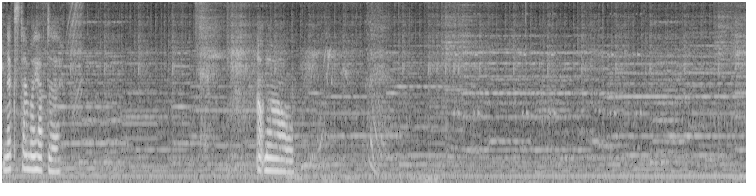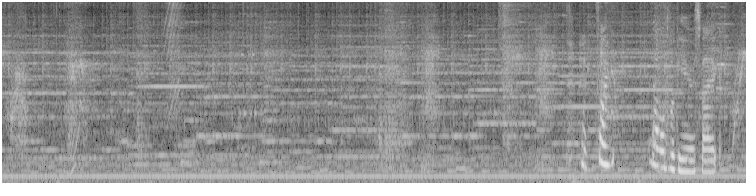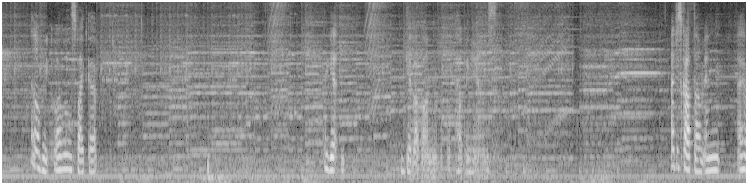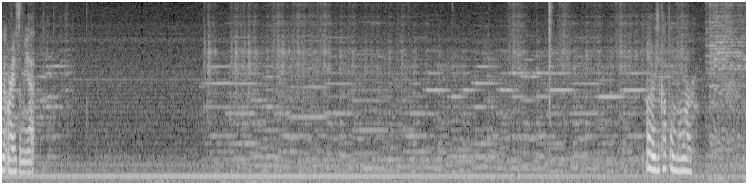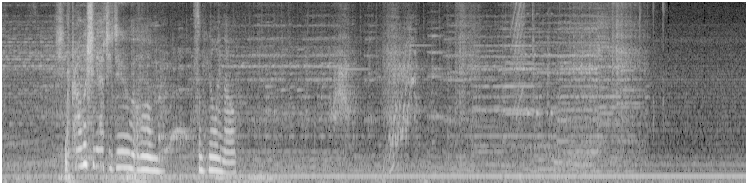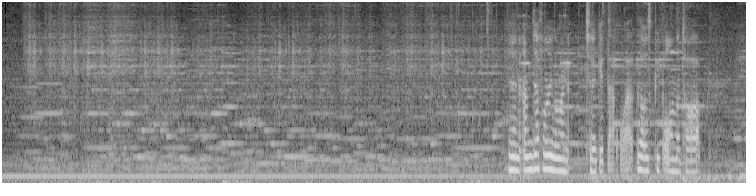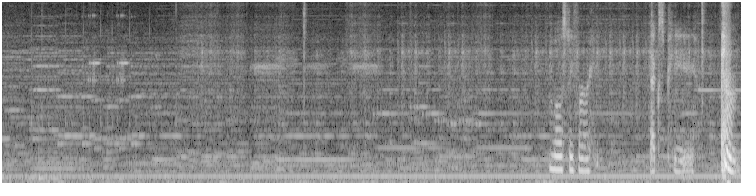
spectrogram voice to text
Next time I have to out now. so, leveled with you, Spike. love level Spike up. I get give up on helping hands. I just got them and I haven't raised them yet. Oh, there's a couple more. probably should actually do um, some healing though. I'm definitely going to get that those people on the top. Mostly for XP.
